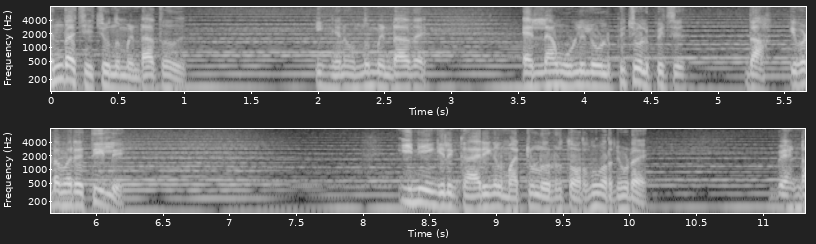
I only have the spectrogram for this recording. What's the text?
എന്താ ചേച്ചി ഒന്നും മിണ്ടാത്തത്? ഇങ്ങനെ ഒന്നും മിണ്ടാതെ എല്ലാം ഉള്ളിൽ ഒളിപ്പിച്ചൊളിപ്പിച്ച് ദാ ഇവിടെ വരെ എത്തിയില്ലേ? ഇനിയെങ്കിലും കാര്യങ്ങൾ മറ്റുള്ളവർ തുറന്നു പറഞ്ഞൂടെ? വേണ്ട.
